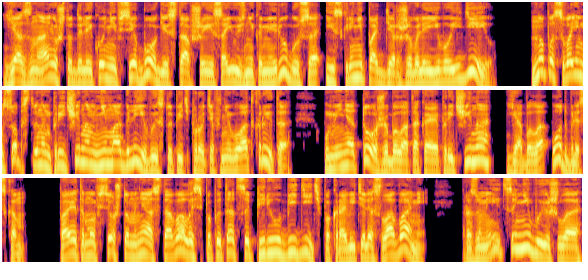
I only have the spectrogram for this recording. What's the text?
Я знаю, что далеко не все боги, ставшие союзниками Рюгуса, искренне поддерживали его идею, но по своим собственным причинам не могли выступить против него открыто. У меня тоже была такая причина, я была отблеском. Поэтому все, что мне оставалось, попытаться переубедить покровителя словами. Разумеется, не вышло.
